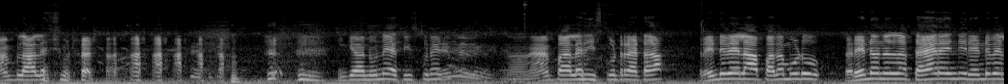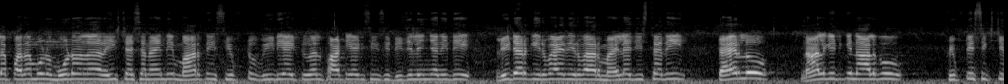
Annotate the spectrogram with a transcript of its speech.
యాంపులు ఆలోచించుకుంటారా ఇంకేమైనా ఉన్నాయా తీసుకునే యాంప్ ఆలే తీసుకుంటారట. రెండు వేల పదమూడు రెండు నెలల తయారైంది రెండు వేల పదమూడు మూడు నెలల రిజిస్ట్రేషన్ అయింది. Maruti Swift VDI twelve forty eight CC diesel engine ఇది. లీటర్కి ఇరవై ఐదు ఇరవై ఆరు మైలేజ్ ఇస్తుంది. టైర్లు నాలుగిటికి నాలుగు ఫిఫ్టీ సిక్స్టీ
